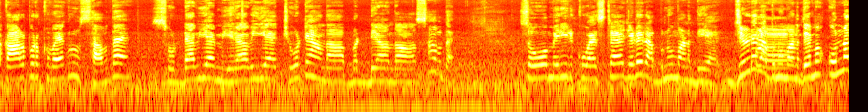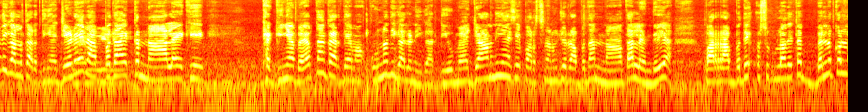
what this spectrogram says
ਅਕਾਲ ਪੁਰਖ ਵਾਹਿਗੁਰੂ ਸਭ ਦਾ ਹੈ ਸੋਡਾ ਵੀ ਹੈ ਮੇਰਾ ਵੀ ਹੈ ਛੋਟਿਆਂ ਦਾ ਵੱਡਿਆਂ ਦਾ ਸਭ ਦਾ ਹੈ। ਸੋ ਮੇਰੀ ਰਿਕੁਐਸਟ ਹੈ ਜਿਹੜੇ ਰੱਬ ਨੂੰ ਮੰਨਦੇ ਆ ਜਿਹੜੇ ਰੱਬ ਨੂੰ ਮੰਨਦੇ ਆ ਮੈਂ ਉਹਨਾਂ ਦੀ ਗੱਲ ਕਰਦੀ ਆ ਜਿਹੜੇ ਰੱਬ ਦਾ ਇੱਕ ਨਾਂ ਲੈ ਕੇ ਠੱਗੀਆਂ ਵਹਿਬਤਾਂ ਕਰਦੇ ਆ ਮੈਂ ਉਹਨਾਂ ਦੀ ਗੱਲ ਨਹੀਂ ਕਰਦੀ। ਉਹ ਮੈਂ ਜਾਣਦੀ ਆ ਐਸੇ ਪਰਸਨ ਨੂੰ ਜੋ ਰੱਬ ਦਾ ਨਾਂ ਤਾਂ ਲੈਂਦੇ ਆ ਪਰ ਰੱਬ ਦੇ ਅਸੂਲਾਂ ਦੇ ਤਾਂ ਬਿਲਕੁਲ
